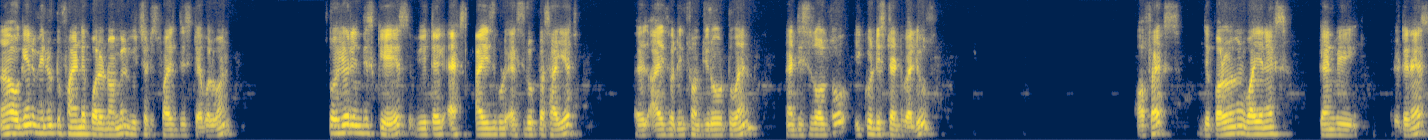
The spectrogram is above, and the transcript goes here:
Now again, we need to find a polynomial which satisfies this table one. So here in this case, we take x i is equal to x0 plus ih, as i is varying from 0 to n, and this is also equidistant values of x. The polynomial y and x can be written as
